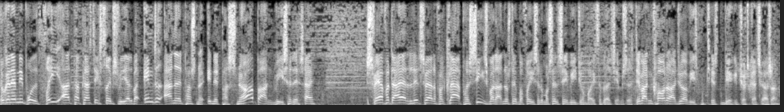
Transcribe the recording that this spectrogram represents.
Du kan nemlig bryde fri af et par plastikstrips ved hjælp af intet andet et par snø- end et par snørebånd, viser det sig. Svært for dig er det lidt svært at forklare præcis, hvordan du slipper fri, så du må selv se videoen på Ekstrabladets hjemmeside. Det var den korte radioavis med Kirsten Birgit Sjøtskrets Hørsson.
